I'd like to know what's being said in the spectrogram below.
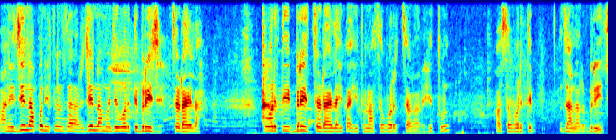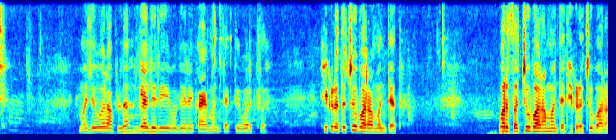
आणि जिना पण इथून जाणार. जिना म्हणजे वरती ब्रिज चढायला. वरती ब्रिज चढायला हे का इथून असं वर जाणार. इथून असं वरती जाणार ब्रिज म्हणजे वर आपलं गॅलरी वगैरे काय म्हणतात ते वरचं. इकडं तर चुबारा म्हणतात. वरचा चुबारा म्हणतात इकडं चुबारा.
